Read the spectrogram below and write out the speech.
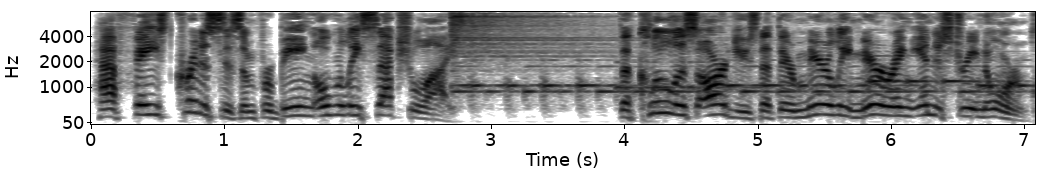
have faced criticism for being overly sexualized. The Clueless argues that they're merely mirroring industry norms,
